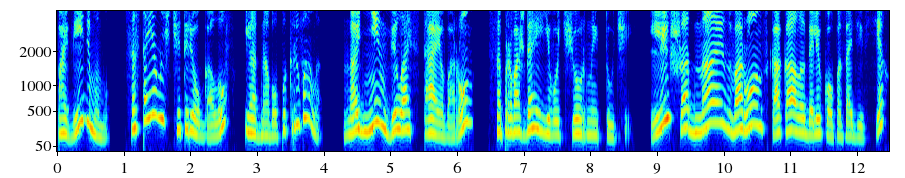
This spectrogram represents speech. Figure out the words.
по-видимому, состоял из четырех голов и одного покрывала. Над ним велась стая ворон, сопровождая его черной тучей. Лишь одна из ворон скакала далеко позади всех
